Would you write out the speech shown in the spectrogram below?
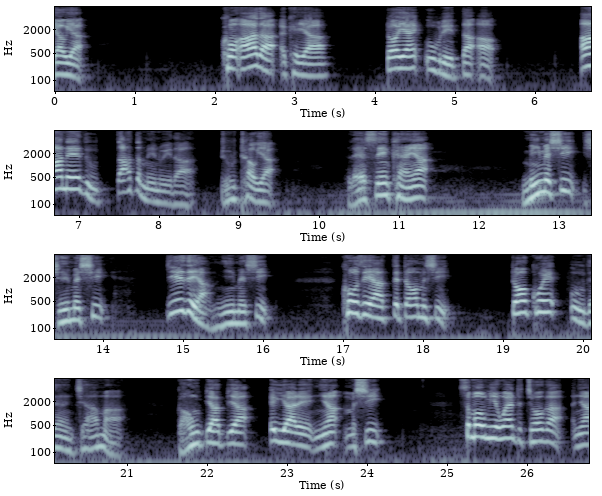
ရောက်ရခွန်အားသာအခရာတော်ရိုင်းဥပဒေတအောက်အားနေသူသားသမင်တွေသာဒူးထောက်ရလဲစင်ခံရမီးမရှိရေမရှိပြေးစရာမြေမရှိ ခိုးစရာတစ်တော်မရှိ တော်ခွေးဥဒံကြားမှာခေါင်းပြပြ အိပ်ရတဲ့ညမရှိ စမုံမြဝန်းတကြောကအညာ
